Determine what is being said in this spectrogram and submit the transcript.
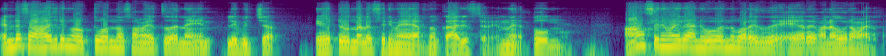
എന്റെ സാഹചര്യങ്ങൾ ഒത്തുവന്ന സമയത്ത് തന്നെ ലഭിച്ച ഏറ്റവും നല്ല സിനിമയായിരുന്നു കാര്യസ്ഥൻ എന്ന് തോന്നുന്നു. ആ സിനിമയിലെ അനുഭവം എന്ന് പറയുന്നത് ഏറെ മനോഹരമായിരുന്നു.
